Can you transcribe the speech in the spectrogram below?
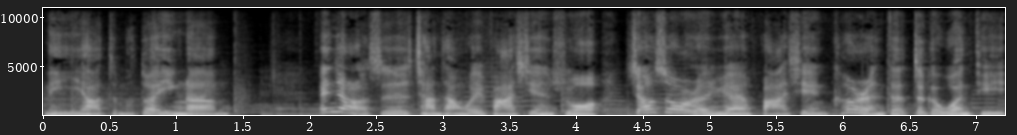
你要怎么对应呢？Angel 老师常常会发现说，销售人员发现客人的这个问题，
